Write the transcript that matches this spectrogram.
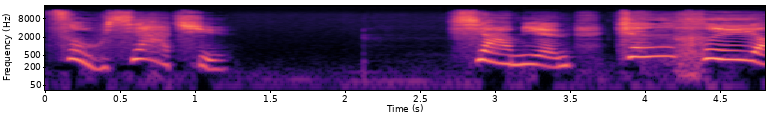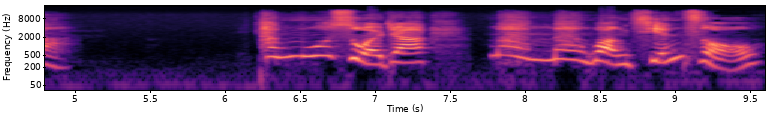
走下去。下面真黑呀！他摸索着，慢慢往前走，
